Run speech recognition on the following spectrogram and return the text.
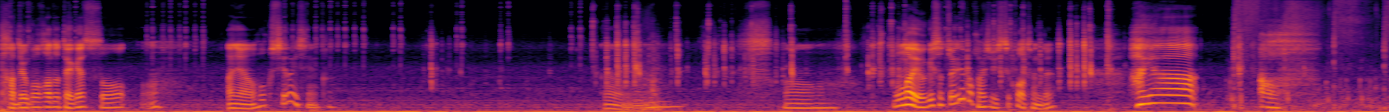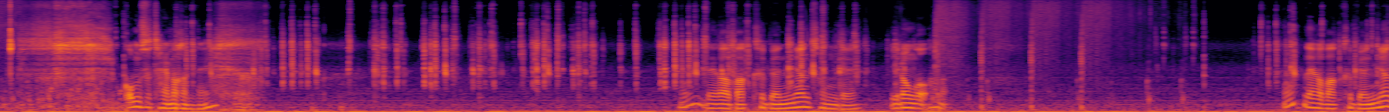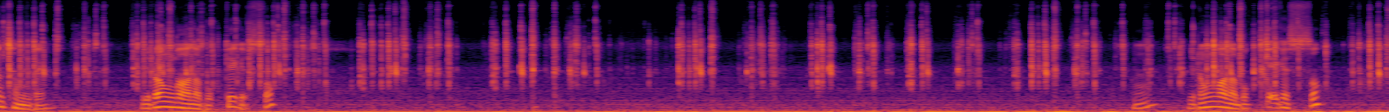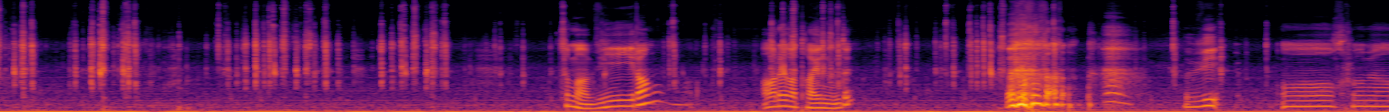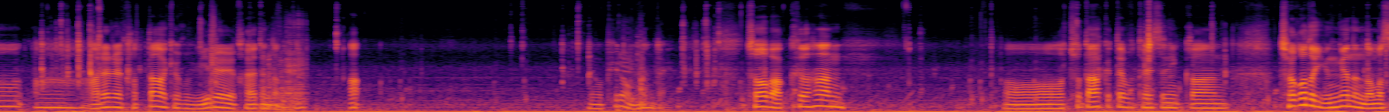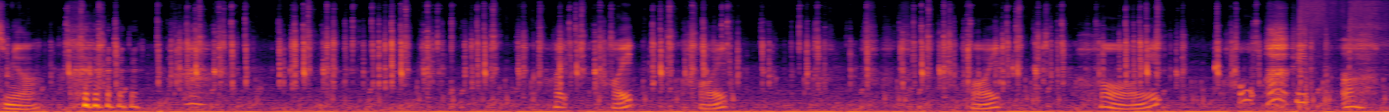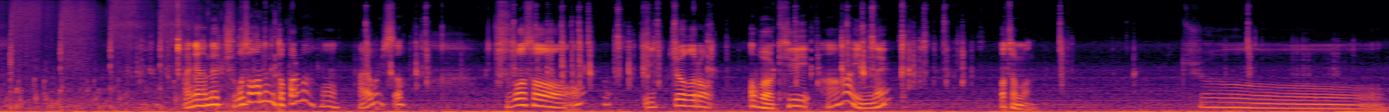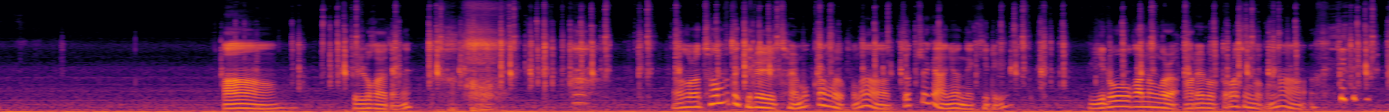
다 들고 가도 되겠어. 어. 아니야 혹시가 있으니까. 음... 어... 뭔가 여기서 저기로 갈 수 있을 것 같은데? 하야... 어... 꼼수 잘 막았네 어? 내가 마크 몇 년 차인데 이런 거 하나 어? 내가 마크 몇 년 차인데 이런 거 하나 못 깨겠어? 응? 이런 거 하나 못 깨겠어? 잠깐만 위랑 아래가 다 있는데? 위, 어, 그러면, 아, 아래를 갔다가 결국 위를 가야 거네? 아. 이거 필요 없는데. 저 마크 한, 어, 초등학교 때부터 했으니까, 적어도 6년은 넘었습니다. 허잇, 허잇, 허잇, 허잇, 허잇. 어, 히, 아. 아니야, 근데 죽어서 가는 게 더 빨라. 어, 알고 있어. 죽어서, 어? 이쪽으로, 어, 뭐야, 길이, 아, 있네? 어, 잠만. 쭉. 아, 일로 가야 되네. 아, 그럼 처음부터 길을 잘못 간 거였구나. 저쪽이 아니었네, 길이. 위로 가는 걸 아래로 떨어진 거구나.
